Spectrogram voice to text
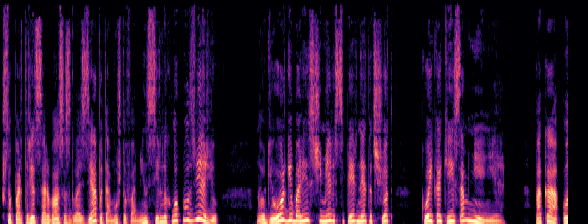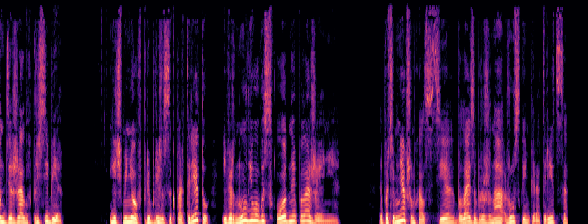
что портрет сорвался с гвоздя, потому что Фомин сильно хлопнул дверью. Но у Георгия Борисовича имелись теперь на этот счет кое-какие сомнения, пока он держал их при себе. Ячменев приблизился к портрету и вернул его в исходное положение. На потемневшем холсте была изображена русская императрица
